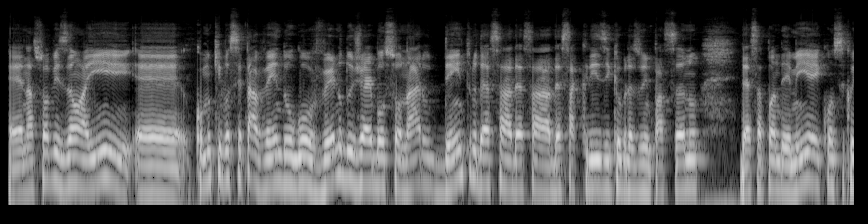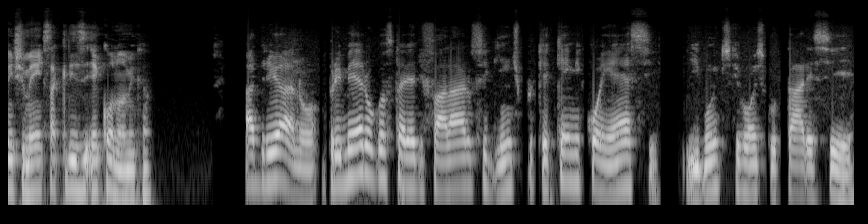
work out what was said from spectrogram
É, na sua visão aí, é, como que você está vendo o governo do Jair Bolsonaro dentro dessa, dessa, dessa crise que o Brasil vem passando, dessa pandemia e, consequentemente, essa crise econômica? Adriano, primeiro eu gostaria de falar o seguinte, porque quem me conhece, e muitos que vão escutar esse,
